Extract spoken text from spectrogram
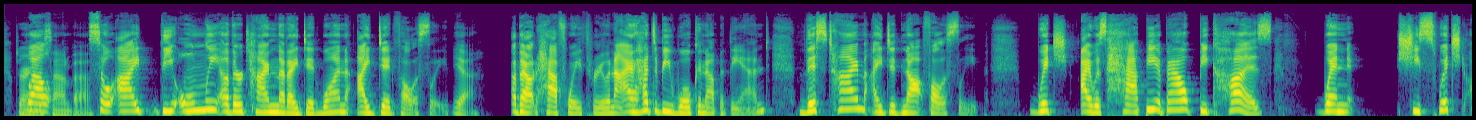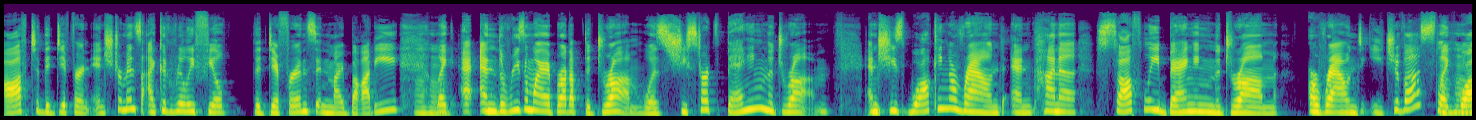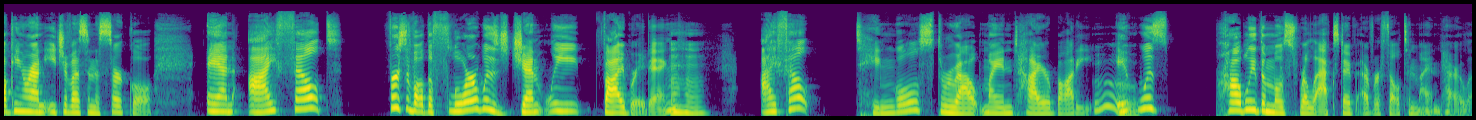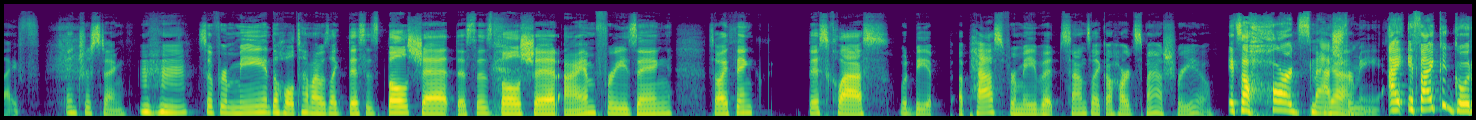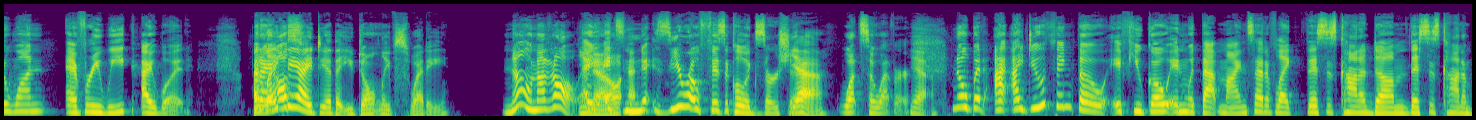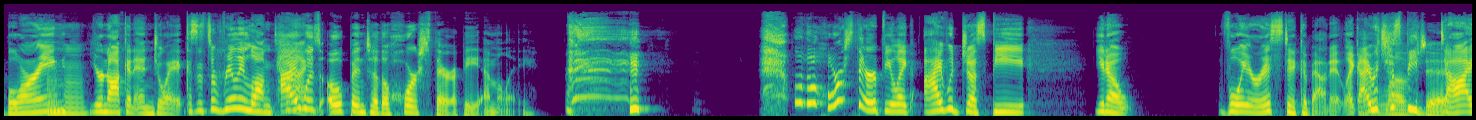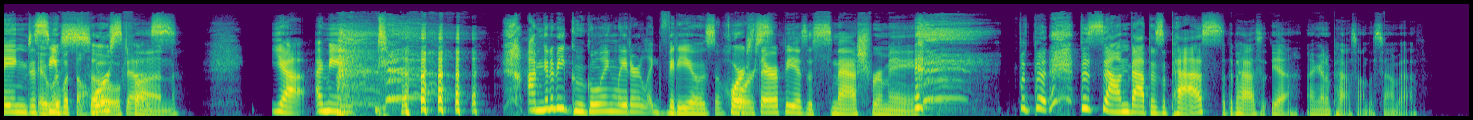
during well, the sound bath. so I the only other time that I did one, I did fall asleep. yeah. about halfway through and I had to be woken up at the end. This time I did not fall asleep, which I was happy about because when she switched off to the different instruments, I could really feel the difference in my body. Mm-hmm. Like and the reason why I brought up the drum was she starts banging the drum and she's walking around and kind of softly banging the drum around each of us, like walking around each of us in a circle. And I felt First of all, the floor was gently vibrating. Mm-hmm. I felt tingles throughout my entire body. Ooh. It was probably the most relaxed I've ever felt in my entire life. Interesting. hmm So for me, the whole time I was like, this is bullshit. This is bullshit. I am freezing. So I think this class would be a, a pass for me, but sounds like a hard smash for you. It's a hard smash Yeah. for me. I if I could go to one every week, I would. But I like also- the idea that you don't leave sweaty. No, not at all. You I- know, it's n- zero physical exertion Yeah. whatsoever. Yeah. No, but I, I do think though, if you go in with that mindset of like, this is kind of dumb, this is kind of boring, you're not going to enjoy it because it's a really long time. Mm-hmm. I was open to the horse therapy, Emily. well, the therapy, like I would just be, you know, voyeuristic about it. Like I, I would just be it. dying to It see what the so horse does. fun. Yeah, I mean, I'm gonna be googling later like videos of Horse, horse, therapy is a smash for me. but the the sound bath is a pass. but the pass, yeah, I'm gonna pass on the sound bath.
